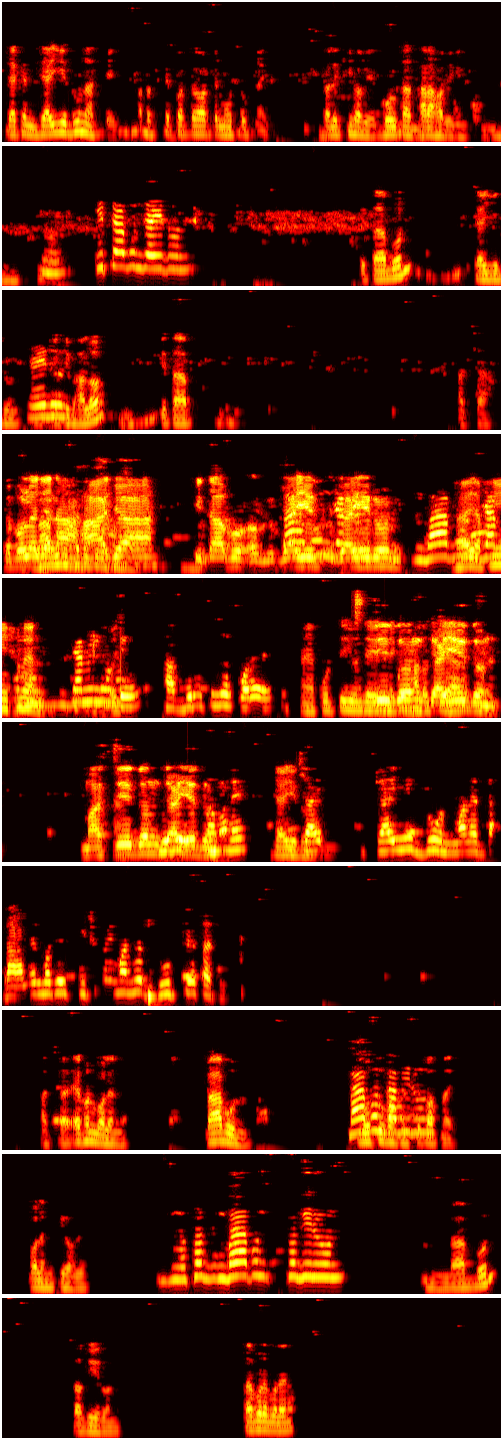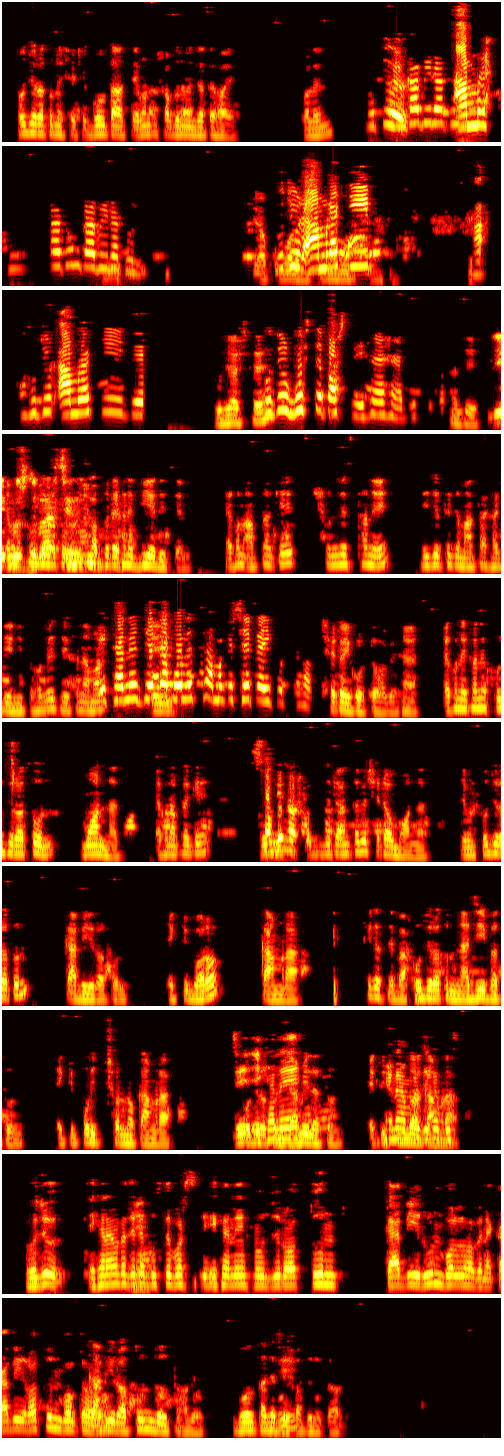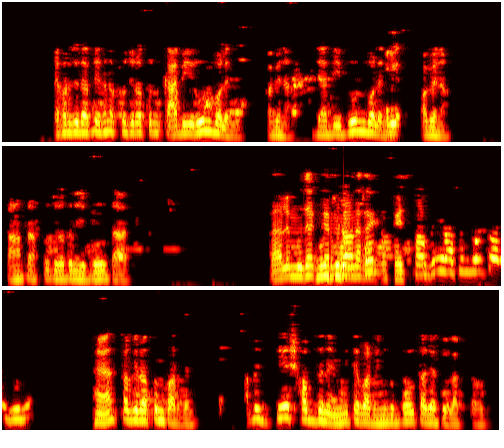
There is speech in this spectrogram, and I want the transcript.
দেখেন জাইয়েদুন আছে অর্থাৎ পেপার দেওয়ার তো মৌসুম নাই। তাহলে কি হবে? গোলটা তারা হবে কিন্তু। কিতাবুন জাইদুন কিতাবুন জাইয়েদুন জাইদুন একটি ভালো কিতাব। আচ্ছা। তো বলা যায় না হাজা কিতাব জাহিরুন ভাই, আপনি শুনেন। জামিনুন হ্যাঁ কুর্তি জাইয়েদুন একটি মসজিদুন ভালো চেয়ার। মানে যাই দুন মানে ডালের মধ্যে কিছুটাই মানে দুধ টেস্ট আছে আচ্ছা এখন বলেন। বাবুন বাবুন কাবিরুন বলেন কি হবে? বাবুন সগীরুন। বাবুন সগীরুন। তারপরে বলেন হুজরাতুনের শেষে গোলতা আছে এমন শব্দ নেমে যেতে হয়। বলেন কাবিরাতুন আমরা কাবিরাতুন কাবিরাতুন হুজুর আমরা কি হুজুর আমরা কি যে বুঝে আসছে? হুজুর বুঝতে পারছি। হ্যাঁ হ্যাঁ বুঝতে পারছি। হ্যাঁ, জি। জি যেমন বুঝতে পারছি। শব্দটা এখানে দিয়ে দিচ্ছেন। এখন আপনাকে শূন্য স্থানে নিজে থেকে মাথা খাটিয়ে নিতে হবে যেখানে আমার এখানে যেটা বলেছে আমাকে সেটাই করতে হবে। সেটাই করতে হবে হ্যাঁ। এখন এখানে হুজরাতুন মোয়ান্নাস। এখন আপনাকে সগীর শব্দ যেটা আনতে হবে সেটাও মোয়ান্নাস। যেমন হুজরাতুন কাবিরতুন একটি বড় কামরা ঠিক আছে? বা হুজরাতুন নাজিবাতুন একটি পরিচ্ছন্ন কামরা। যে এখানে এখানে আমরা যেটা হুজুর এখানে আমরা যেটা বুঝতে পারছি এখানে হুজরতুন কাবিরুন বললে হবে না কাবিরতুন বলতে হবে। কাবিরতুন বলতে হবে। বলতা জাতীয় শব্দ নিতে হবে। এখন যদি আপনি এখানে হুজরাতুন কাবিরুন বলেন হবে না। জাদিদুন বলেন হবে না। কারণ আপনার হুজরাতুন এই বলতা আছে। তাহলে মুজাক্কার বলতে পারি বুঝে হ্যাঁ সগিরাতুন পারবেন। আপনি যে শব্দ নেন নিতে পারবেন কিন্তু বলতা জাতীয় লাগতে হবে।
